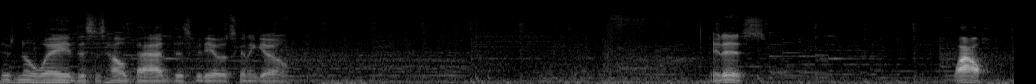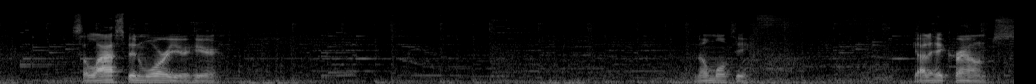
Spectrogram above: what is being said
there's no way this is how bad this video is gonna go. It is. Wow. It's the last spin warrior here. No multi. Gotta hit crowns.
